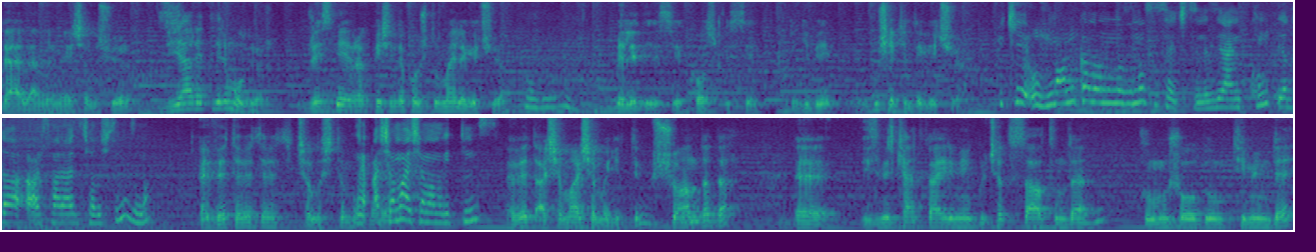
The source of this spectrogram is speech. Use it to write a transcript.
değerlendirmeye çalışıyorum. Ziyaretlerim oluyor. Resmi evrak peşinde koşturmayla geçiyor. Hı hı. Belediyesi, kospisi gibi bu şekilde geçiyor. Peki uzmanlık alanınızı nasıl seçtiniz? Yani konut ya da arsa arazi çalıştınız mı? Evet, evet, evet çalıştım. Yani aşama aşama mı gittiniz? Evet aşama aşama gittim. Şu anda da e, İzmir Kent Gayrimenkul çatısı altında Hı hı. kurmuş olduğum timimde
